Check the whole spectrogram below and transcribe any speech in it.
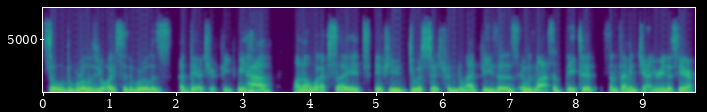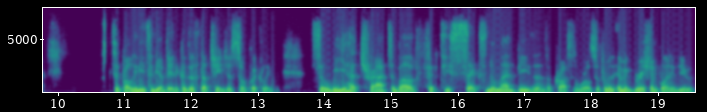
So the world is your oyster, the world is there at your feet. We have on our website, if you do a search for nomad visas, it was last updated sometime in January this year. It probably needs to be updated because this stuff changes so quickly. So we had tracked about 56 nomad visas across the world. So from an immigration point of view,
